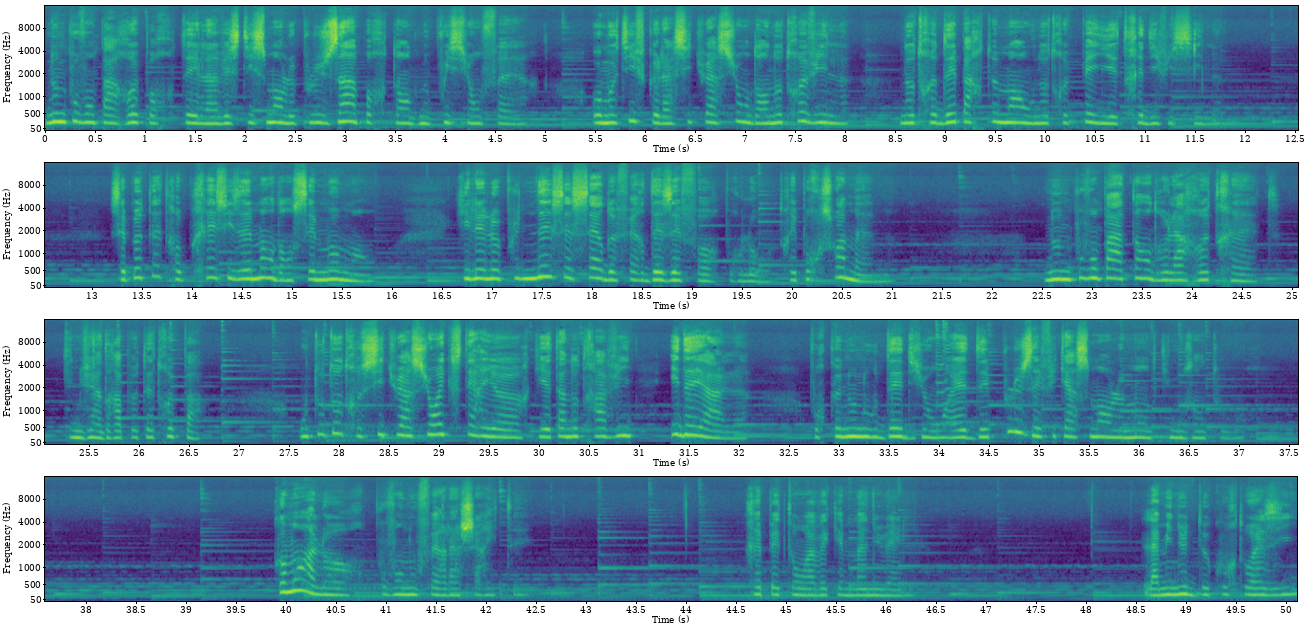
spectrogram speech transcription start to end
nous ne pouvons pas reporter l'investissement le plus important que nous puissions faire au motif que la situation dans notre ville, notre département ou notre pays est très difficile. C'est peut-être précisément dans ces moments qu'il est le plus nécessaire de faire des efforts pour l'autre et pour soi-même. Nous ne pouvons pas attendre la retraite, qui ne viendra peut-être pas, ou toute autre situation extérieure qui est à notre avis idéale pour que nous nous dédions à aider plus efficacement le monde qui nous entoure. Comment alors pouvons-nous faire la charité? Répétons avec Emmanuel. La minute de courtoisie,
